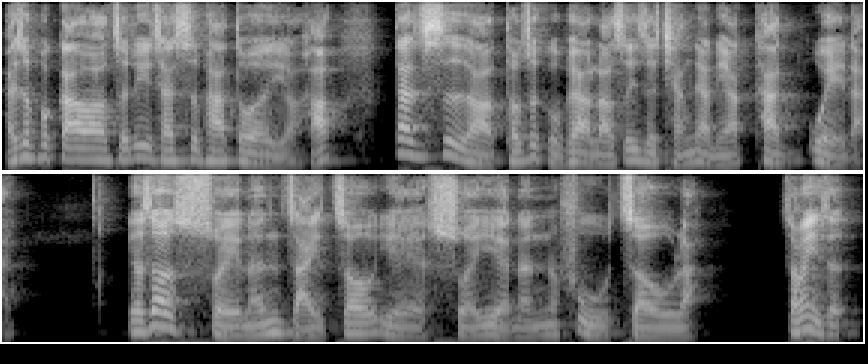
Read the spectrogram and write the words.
还是不高哦，折利率才四趴多而已哦。好，但是啊，投资股票，老师一直强调你要看未来，有时候水能载舟，也水也能覆舟了，什么意思？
